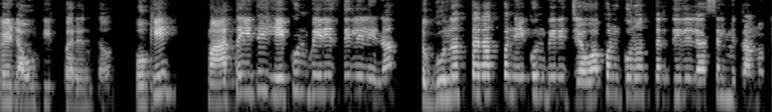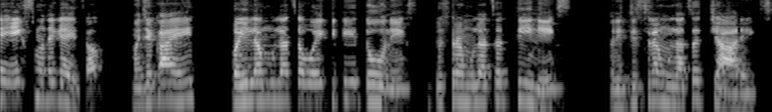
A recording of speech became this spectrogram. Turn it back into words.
काही डाऊट इथपर्यंत. ओके मग आता इथे एकूण बेरीज दिलेली ना तर गुणोत्तरात पण एकूण बेरीज. जेव्हा पण गुणोत्तर दिलेले असेल मित्रांनो ते एक्समध्ये घ्यायचं. म्हणजे काय आहे? पहिल्या मुलाचं वय किती? दोन एक्स दुसऱ्या मुलाचं तीन एक्स आणि तिसऱ्या मुलाचं चार एक्स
